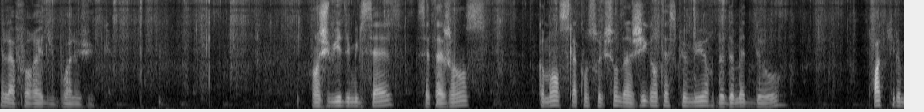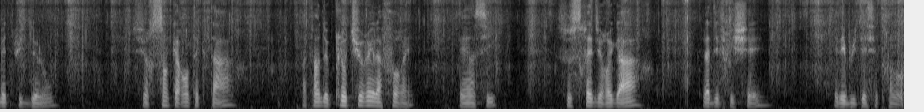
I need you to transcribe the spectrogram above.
la forêt du Bois-le-Juc. En juillet 2016, cette agence commence la construction d'un gigantesque mur de 2 mètres de haut, 3 km 8 de long, sur 140 hectares, afin de clôturer la forêt et ainsi soustraire du regard, la défricher et débuter ses travaux.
